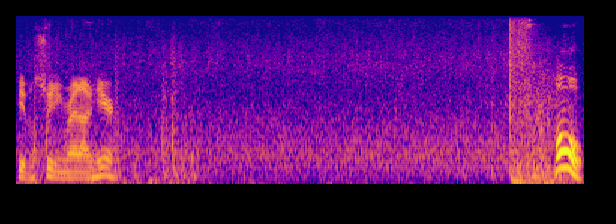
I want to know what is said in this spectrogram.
people shooting right out here. Oh!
